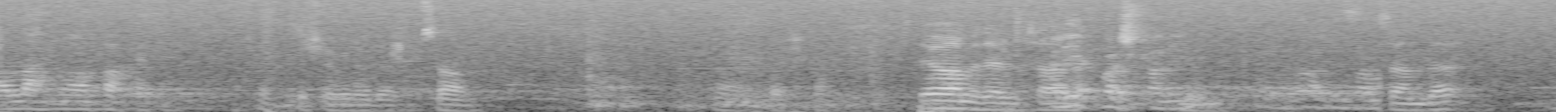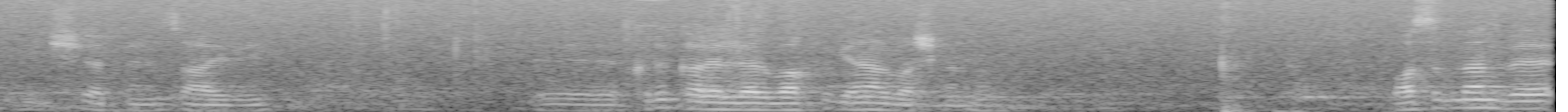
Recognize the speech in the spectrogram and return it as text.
Allah muvaffak etsin. Çok teşekkür ederim. Sağ olun. Evet, başkanım. Devam edelim sağdan. Alik Başkanıyım. Aynı zamanda Hasan'da bir işletmenin sahibiyim. Ee, Kırıkkaleliler Vakfı Genel Başkanı. Basından ve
